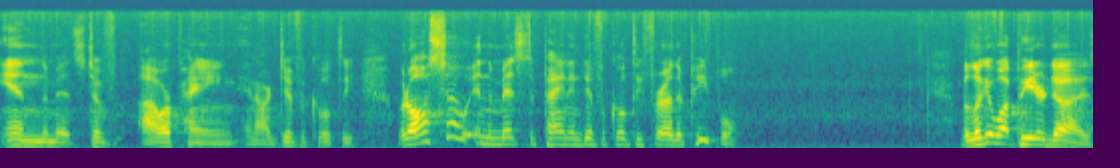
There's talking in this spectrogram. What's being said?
in the midst of our pain and our difficulty, but also in the midst of pain and difficulty for other people. But look at what Peter does.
